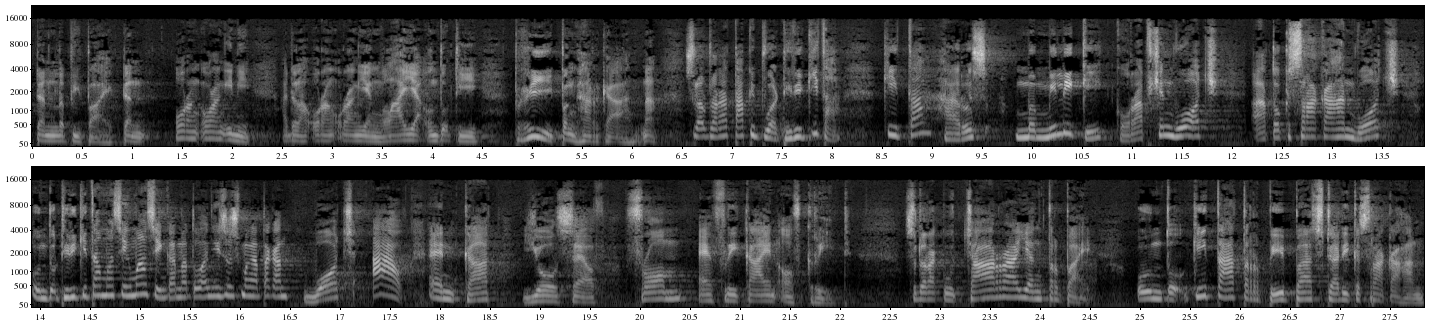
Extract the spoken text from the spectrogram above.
dan lebih baik. Dan orang-orang ini adalah orang-orang yang layak untuk diberi penghargaan. Nah, saudara-saudara, tapi buat diri kita, kita harus memiliki corruption watch atau keserakahan watch untuk diri kita masing-masing karena Tuhan Yesus mengatakan watch out and guard yourself from every kind of greed. Saudaraku, cara yang terbaik untuk kita terbebas dari keserakahan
